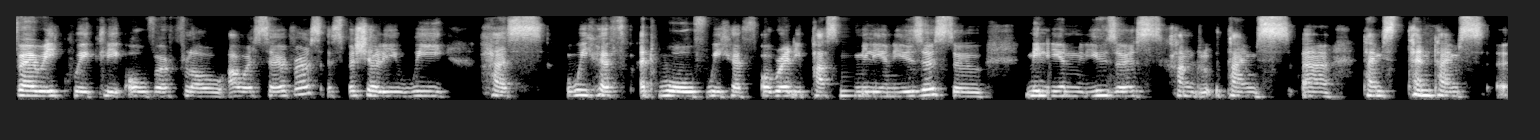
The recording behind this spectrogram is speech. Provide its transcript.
very quickly overflow our servers, especially we has we have at Wolf, we have already passed million users, so million users, hundred times, uh, times 10 times uh,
